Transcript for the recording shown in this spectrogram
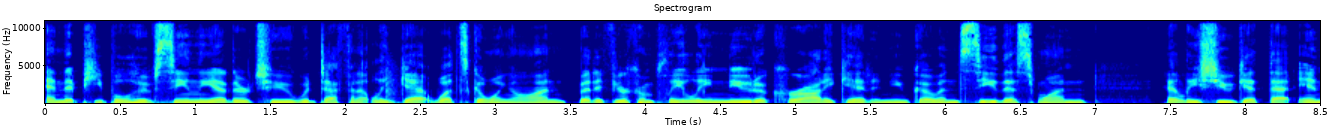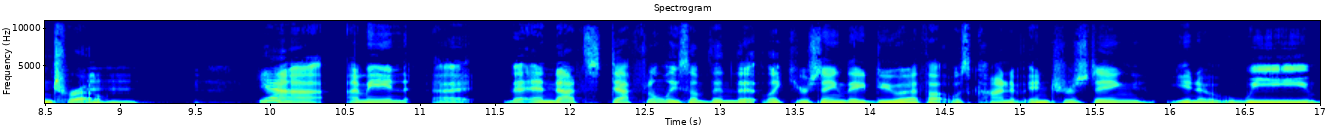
and that people who've seen the other two would definitely get what's going on. But if you're completely new to Karate Kid and you go and see this one, at least you get that intro. Yeah, I mean, uh, th- and that's definitely something that, like you're saying, they do. I thought was kind of interesting. You know, we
